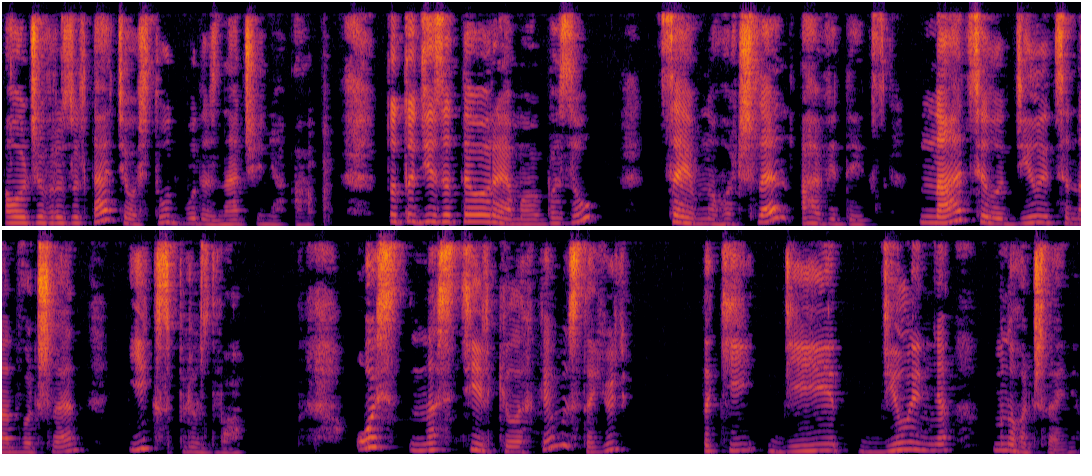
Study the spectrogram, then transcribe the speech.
А отже, в результаті ось тут буде значення А. То тоді за теоремою Безу цей многочлен А від х націло ділиться на двочлен х плюс 2. Ось настільки легкими стають такі ділення многочленів.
